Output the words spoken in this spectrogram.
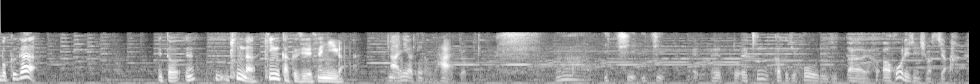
僕が、えっと、ん金だ、金閣寺ですね、2位が。寺あ2位が金閣寺はいうん1位、1位。ええっと、え、金閣寺、法隆寺、あ、あ法隆寺にします、じゃあ。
